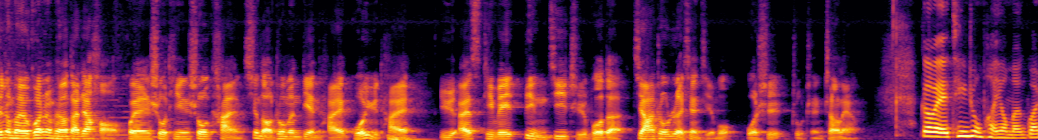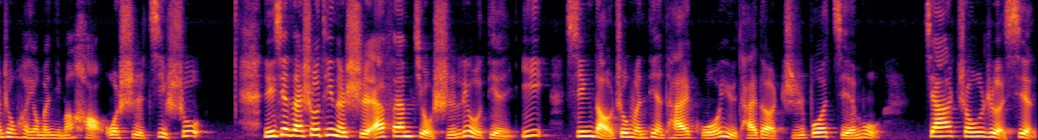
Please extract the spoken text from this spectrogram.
听众朋友、观众朋友，大家好，欢迎收听、收看星岛中文电台国语台与 STV 并机直播的加州热线节目，我是主持人张良。各位听众朋友们、观众朋友们，你们好，我是季舒。您现在收听的是 FM 九十六点一星岛中文电台国语台的直播节目《加州热线》。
